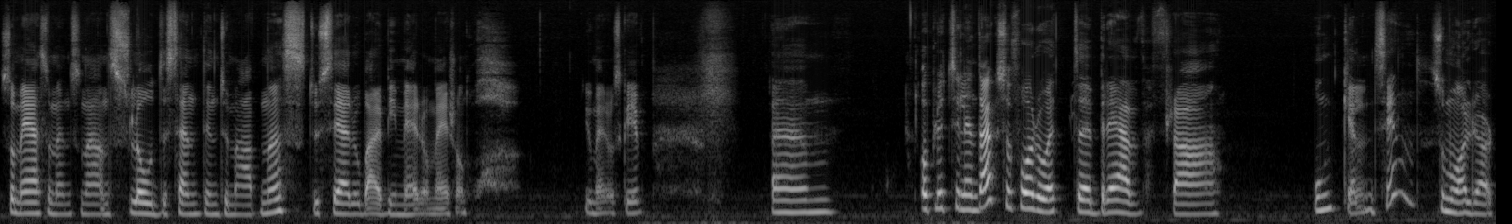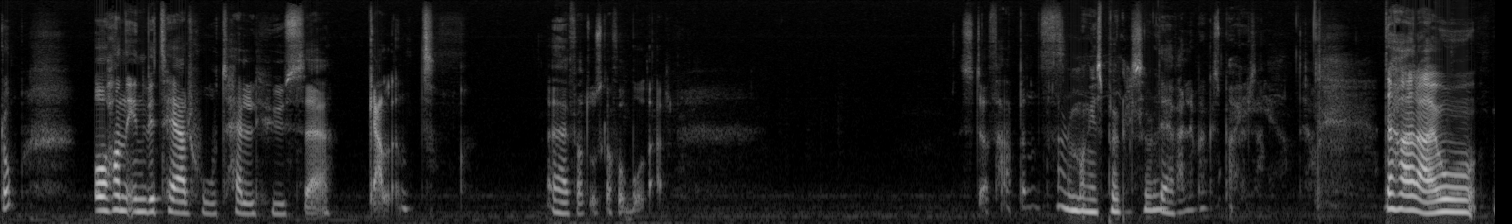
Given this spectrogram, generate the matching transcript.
som er som en sånn slow descent into madness. Du ser hun bare bli mer og mer sånn jo mer hun skriver. Um, og plutselig en dag så får hun et eh, brev fra onkelen sin, som hun aldri har hørt om, og han inviterer henne til huset Gallant eh, for at hun skal få bo der. Stuff happens. Er det mange spøkelser? Det er veldig mange spøkelser. Det her er jo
